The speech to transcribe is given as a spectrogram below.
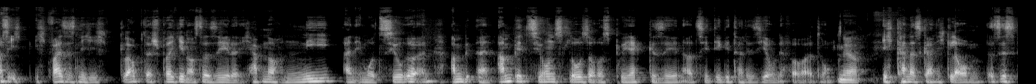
Also ich, ich weiß es nicht, ich glaube, da spreche ich Ihnen aus der Seele. Ich habe noch nie ein, Emotion, äh, ein, ein ambitionsloseres Projekt gesehen als die Digitalisierung der Verwaltung. Ja. Ich kann das gar nicht glauben. Das ist,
